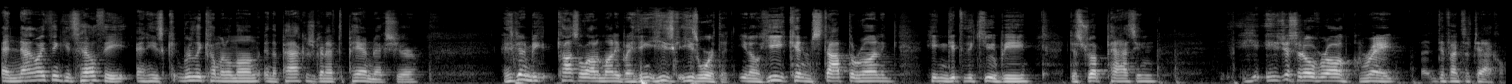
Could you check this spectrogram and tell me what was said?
And now I think he's healthy and he's really coming along, and the Packers are going to have to pay him next year. He's going to be cost a lot of money, but I think he's he's worth it. You know, he can stop the run, he can get to the QB, disrupt passing. He, he's just an overall great defensive tackle.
